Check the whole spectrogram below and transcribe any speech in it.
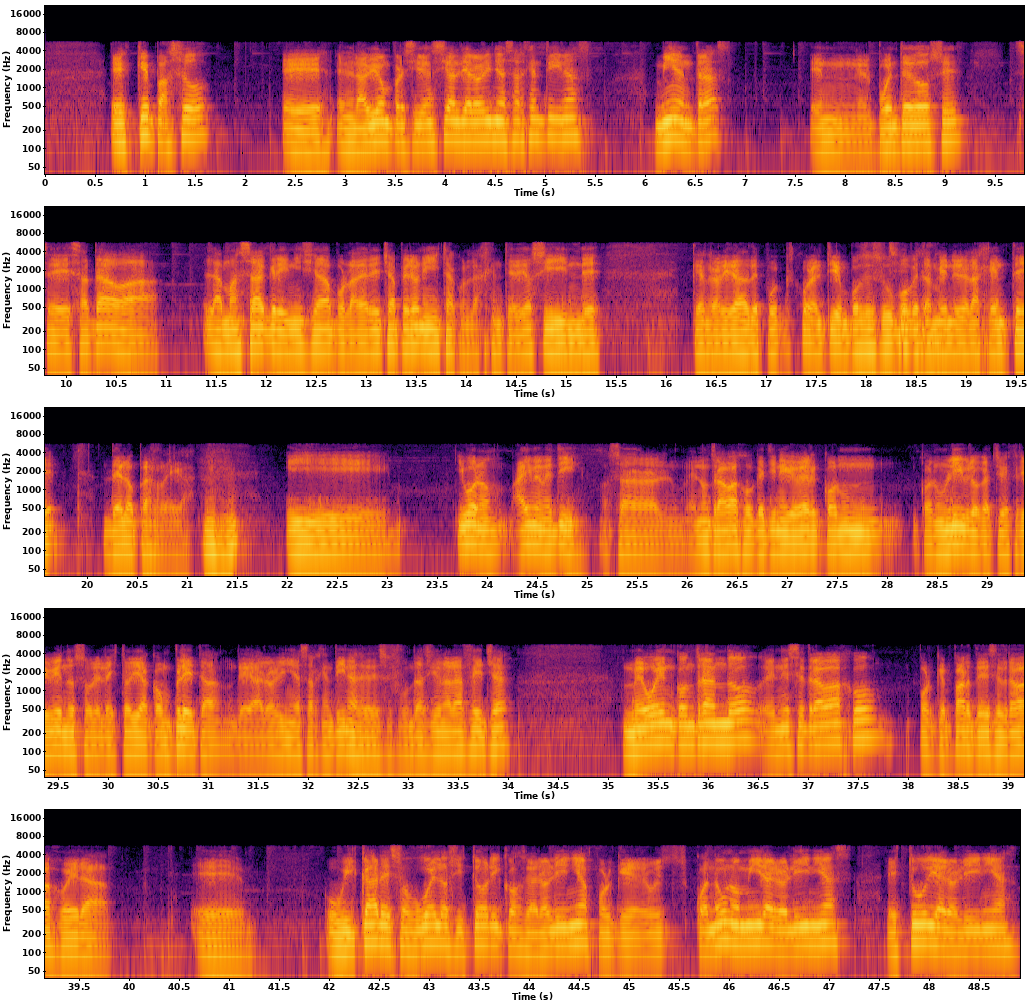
es qué pasó eh, en el avión presidencial de Aerolíneas Argentinas mientras en el puente 12 se desataba la masacre iniciada por la derecha peronista con la gente de Osinde, que en realidad después con el tiempo se supo que también era la gente de López Rega. Y y bueno, ahí me metí, o sea, en un trabajo que tiene que ver con un, con un libro que estoy escribiendo sobre la historia completa de Aerolíneas Argentinas desde su fundación a la fecha. Me voy encontrando en ese trabajo, porque parte de ese trabajo era eh, ubicar esos vuelos históricos de aerolíneas, porque cuando uno mira aerolíneas, estudia aerolíneas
